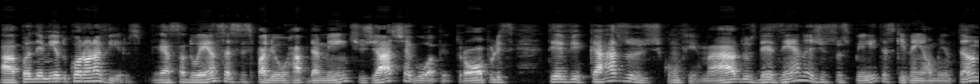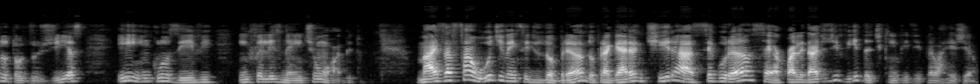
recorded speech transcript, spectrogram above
a pandemia do coronavírus. Essa doença se espalhou rapidamente, já chegou a Petrópolis, teve casos confirmados, dezenas de suspeitas que vêm aumentando todos os dias e, inclusive, infelizmente, um óbito. Mas a saúde vem se desdobrando para garantir a segurança e a qualidade de vida de quem vive pela região.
